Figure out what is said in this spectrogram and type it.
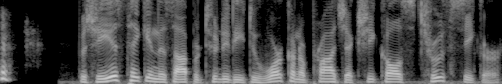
but she is taking this opportunity to work on a project she calls Truth Seeker.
